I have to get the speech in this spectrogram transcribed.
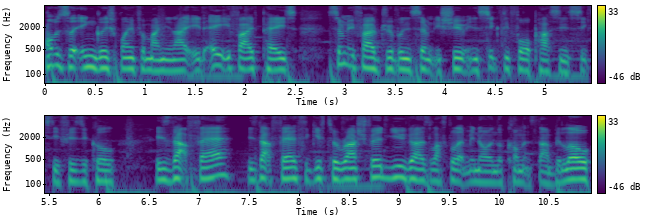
Obviously, English playing for Man United, 85 pace, 75 dribbling, 70 shooting, 64 passing, 60 physical. Is that fair? Is that fair to give to Rashford? You guys will have to let me know in the comments down below.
